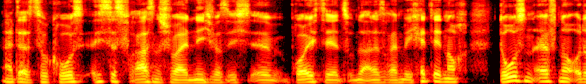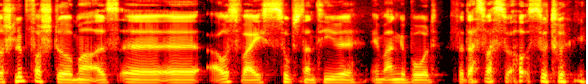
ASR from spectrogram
Alter, so groß ist das Phrasenschwein nicht, was ich äh, bräuchte jetzt, um da alles rein. Ich hätte noch Dosenöffner oder Schlüpferstürmer als äh, äh, Ausweichsubstantive im Angebot für das, was du auszudrücken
